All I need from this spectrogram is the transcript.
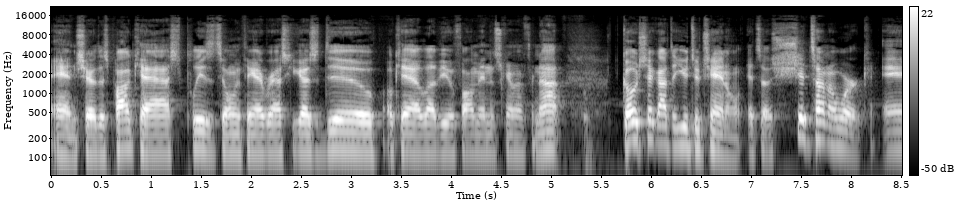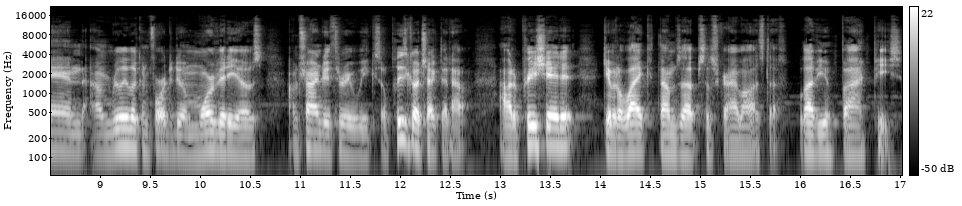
And share this podcast. Please, it's the only thing I ever ask you guys to do. Okay, I love you. Follow me on Instagram. if you're not, go check out the YouTube channel. It's a shit ton of work, and I'm really looking forward to doing more videos. I'm trying to do three a week, so please go check that out. I would appreciate it. Give it a like, thumbs up, subscribe, all that stuff. Love you. Bye. Peace.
